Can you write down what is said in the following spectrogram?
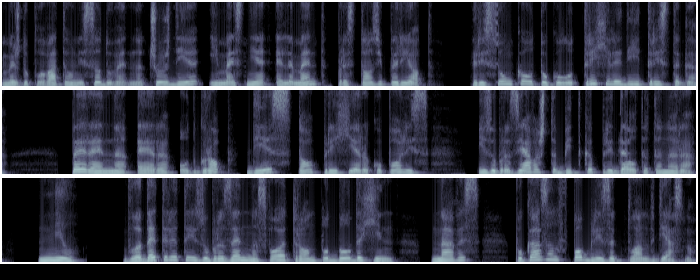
между плавателни съдове на чуждия и местния елемент през този период. Рисунка от около 3300 г. Перенна ера от гроб Диес 100 при Хиеракополис, изобразяваща битка при делтата на Ра. Нил. Владетелят е изобразен на своя трон под балдахин, навес, показан в по-близък план вдясно.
